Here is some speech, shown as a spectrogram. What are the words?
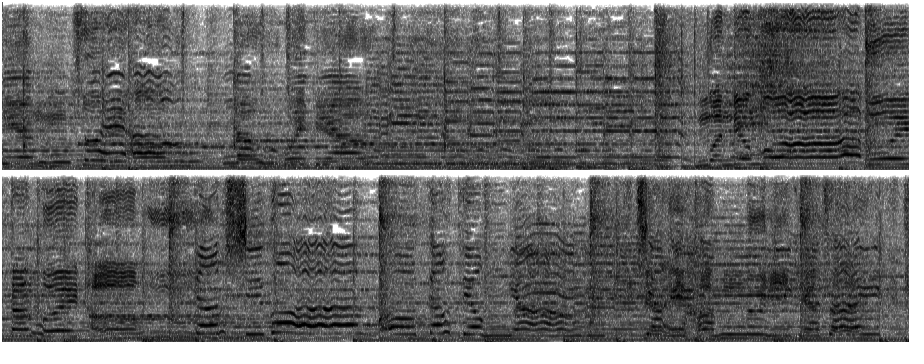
情最后留袂掉。原谅我袂当回头，敢是我无够重要，才会含泪站在幸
